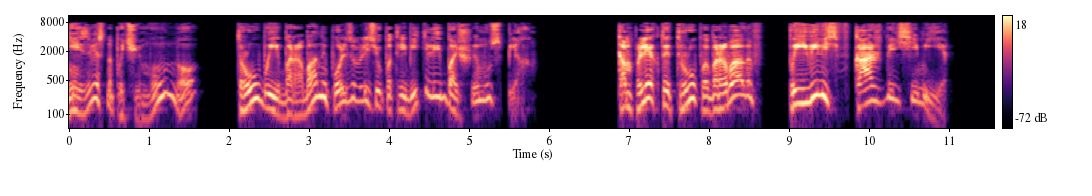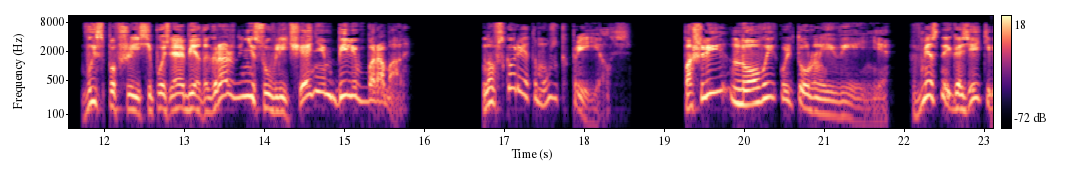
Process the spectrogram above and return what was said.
Неизвестно почему, но трубы и барабаны пользовались у потребителей большим успехом. Комплекты труб и барабанов появились в каждой семье. Выспавшиеся после обеда граждане с увлечением били в барабаны. Но вскоре эта музыка приелась. Пошли новые культурные веяния. В местной газете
